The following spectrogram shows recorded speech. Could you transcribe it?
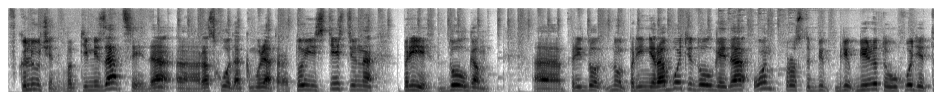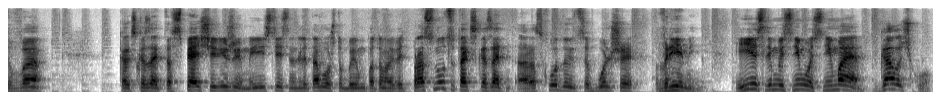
включен в оптимизации да, э, расхода аккумулятора, то, естественно, при долгом, э, при, ну, при неработе долгой, да, он просто берет и уходит в, как сказать, в спящий режим. И, естественно, для того, чтобы ему потом опять проснуться, так сказать, расходуется больше времени. И если мы с него снимаем галочку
